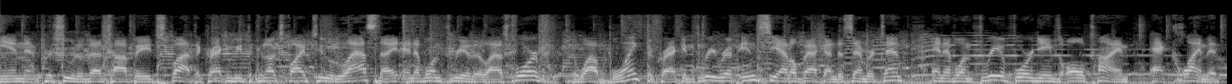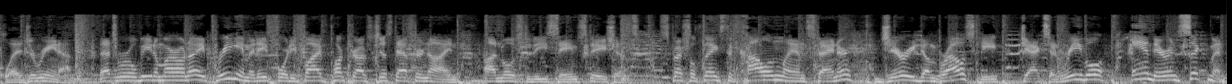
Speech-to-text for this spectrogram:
in pursuit of that top eight spot. The Kraken beat the Canucks 5 2 last night and have won three of their last four. The Wild blanked the Kraken 3 rip in Seattle back on December 10th and have won three of four games all time at Climate Pledge Arena. That's where we'll be tomorrow night. Pregame at 845. Puck drops just after 9 on most of these same stations. Special thanks to Colin Landsteiner, Jerry Dombrowski, Jackson Revel, and Aaron Sickman.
